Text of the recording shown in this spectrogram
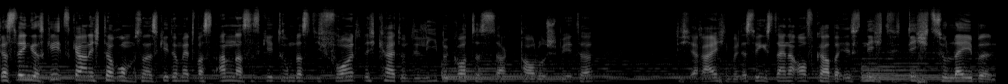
Deswegen, es geht gar nicht darum, sondern es geht um etwas anderes. Es geht darum, dass die Freundlichkeit und die Liebe Gottes, sagt Paulus später, dich erreichen will. Deswegen ist deine Aufgabe ist nicht, dich zu labeln,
